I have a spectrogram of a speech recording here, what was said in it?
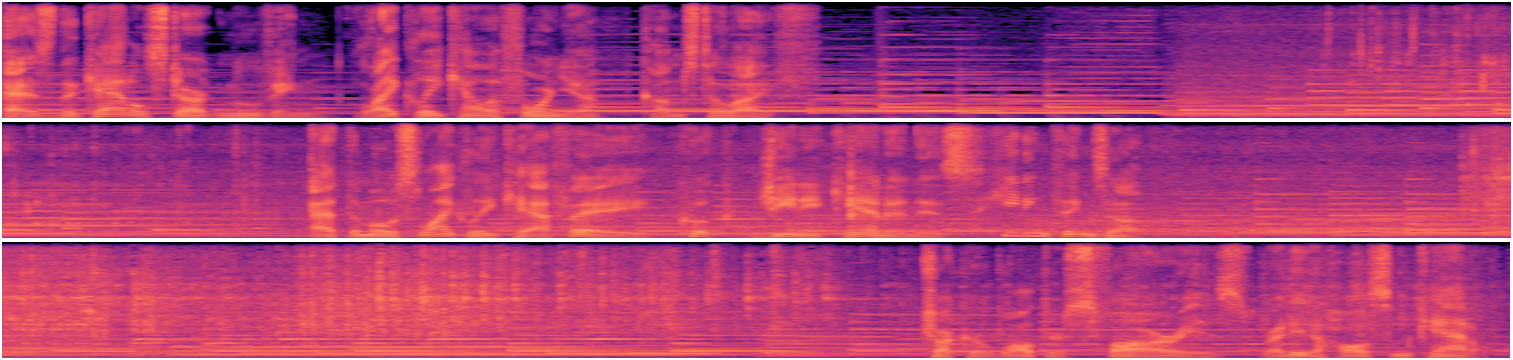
As the cattle start moving, Likely, California comes to life. At the Most Likely Cafe, cook Jeannie Cannon is heating things up. Trucker Walter Sfar is ready to haul some cattle.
